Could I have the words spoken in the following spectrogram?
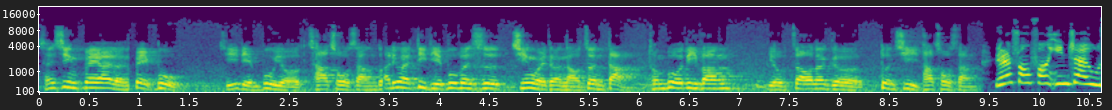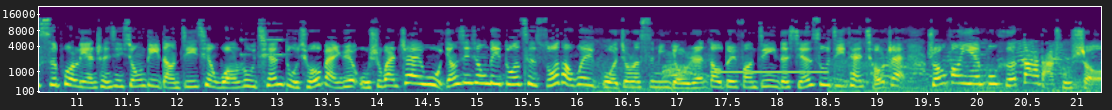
陈姓被害人背部及脸部有擦挫伤，啊，另外弟弟的部分是轻微的脑震荡，臀部的地方。有遭那个钝器擦挫伤。原来双方因债务撕破脸，陈姓兄弟等积欠网络签赌球板约五十万债务，杨姓兄弟多次索讨未果，救了四名友人到对方经营的咸酥鸡摊求债，双方一言不合大打出手。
